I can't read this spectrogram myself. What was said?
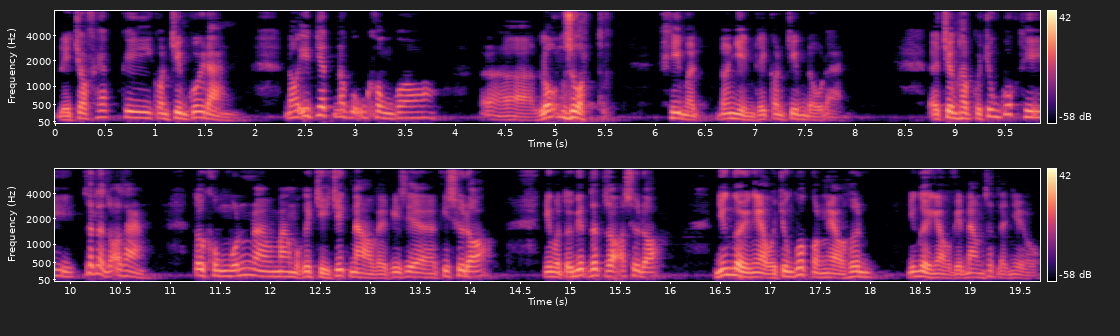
để cho phép cái con chim cối đàn. Nó ít nhất nó cũng không có uh, lộn ruột khi mà nó nhìn thấy con chim đầu đàn. Ở trường hợp của Trung Quốc thì rất là rõ ràng. Tôi không muốn à, mang một cái chỉ trích nào về cái à, cái xứ đó nhưng mà tôi biết rất rõ xứ đó. Những người nghèo ở Trung Quốc còn nghèo hơn những người nghèo Việt Nam rất là nhiều.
